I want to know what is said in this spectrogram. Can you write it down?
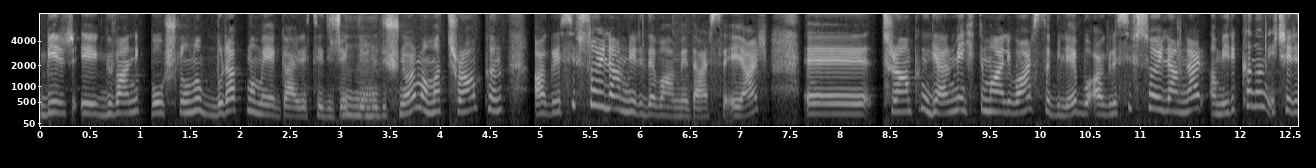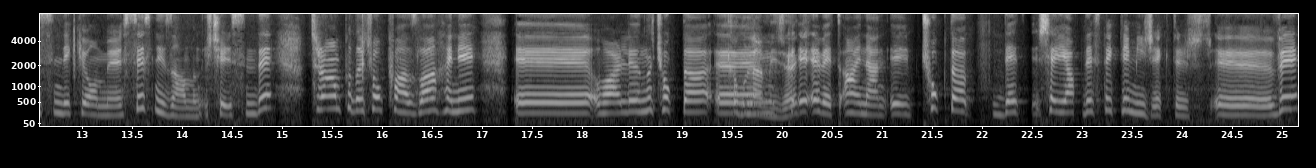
bir e, güvenlik boşluğunu bırakmamaya gayret edeceklerini düşünüyorum ama Trump'ın agresif söylemleri devam ederse eğer e, Trump'ın gelme ihtimali varsa bile bu agresif söylemler Amerika'nın içerisindeki o müesses nizamın içerisinde Trump'ı da çok fazla hani e, varlığını çok da e, Kabullenmeyecek. e, evet aynen e, çok da de, şey yap desteklemeyecektir E, ve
